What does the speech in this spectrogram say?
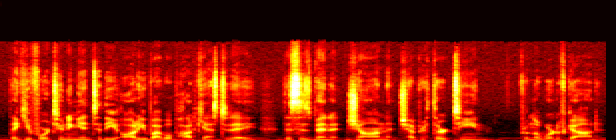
Thank you for tuning in to the Audio Bible Podcast today. This has been John chapter 13 from the Word of God.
